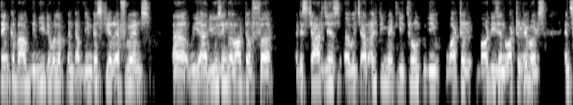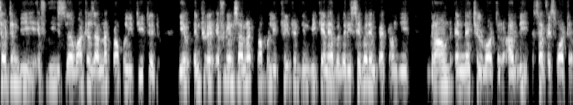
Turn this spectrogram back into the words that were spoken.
think about the new development of the industrial effluents. We are using a lot of discharges uh, which are ultimately thrown to the water bodies and water rivers. And certainly, if these uh, waters are not properly treated, the effluents are not properly treated, then we can have a very severe impact on the ground and natural water or the surface water.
